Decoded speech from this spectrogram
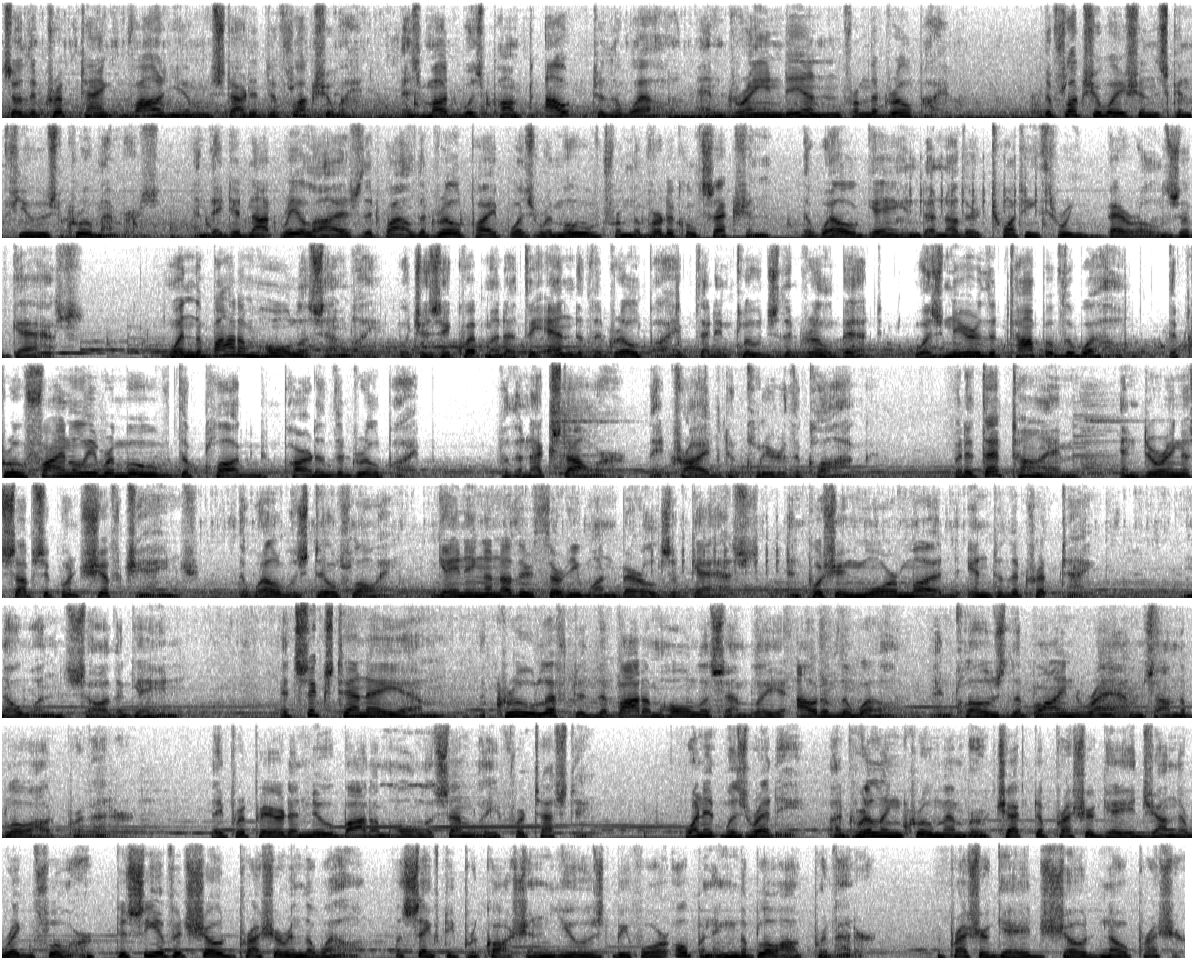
So the trip tank volume started to fluctuate as mud was pumped out to the well and drained in from the drill pipe. The fluctuations confused crew members, and they did not realize that while the drill pipe was removed from the vertical section, the well gained another 23 barrels of gas. When the bottom hole assembly, which is equipment at the end of the drill pipe that includes the drill bit, was near the top of the well, the crew finally removed the plugged part of the drill pipe. For the next hour, they tried to clear the clog. But at that time, and during a subsequent shift change, the well was still flowing, gaining another 31 barrels of gas and pushing more mud into the trip tank. No one saw the gain. At 6:10 a.m., the crew lifted the bottom hole assembly out of the well and closed the blind rams on the blowout preventer. They prepared a new bottom hole assembly for testing. When it was ready, a drilling crew member checked a pressure gauge on the rig floor to see if it showed pressure in the well, a safety precaution used before opening the blowout preventer. The pressure gauge showed no pressure.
